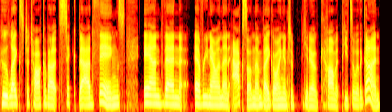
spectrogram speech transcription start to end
who likes to talk about sick bad things and then every now and then acts on them by going into you know comet pizza with a gun.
